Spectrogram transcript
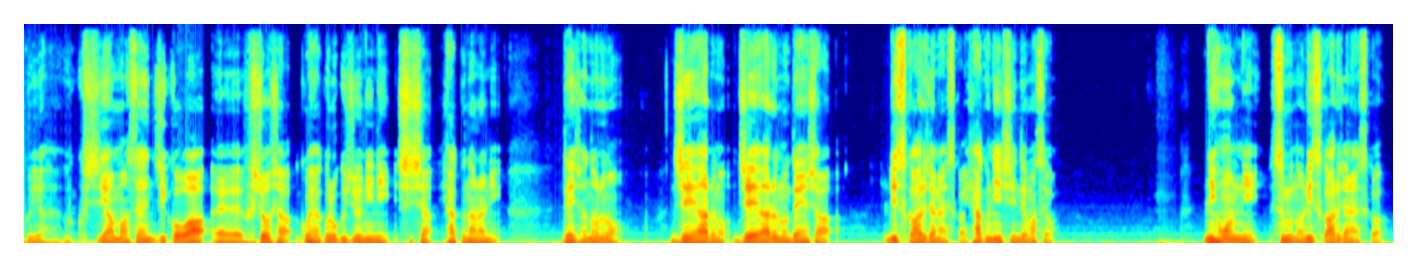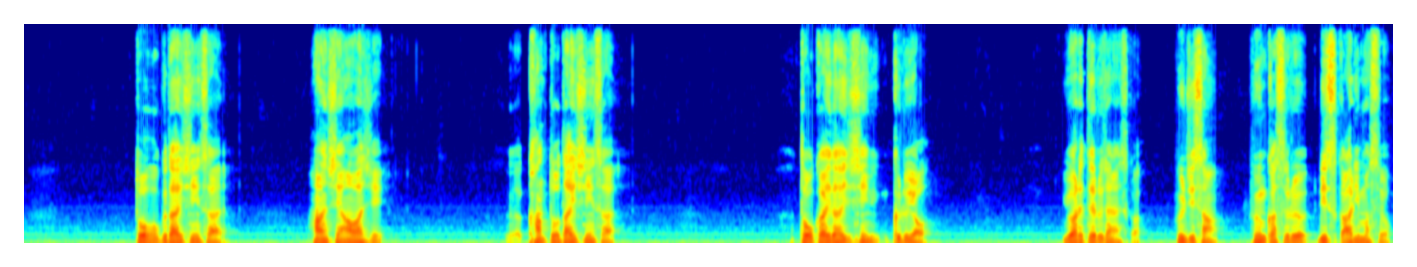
福知山線事故は、えー負傷者562人、死者107人。電車乗るの JR の、JR の電車、リスクあるじゃないですか。100人死んでますよ。日本に住むのリスクあるじゃないですか。東北大震災、阪神淡路、関東大震災、東海大地震来るよ。言われてるじゃないですか。富士山、噴火するリスクありますよ。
